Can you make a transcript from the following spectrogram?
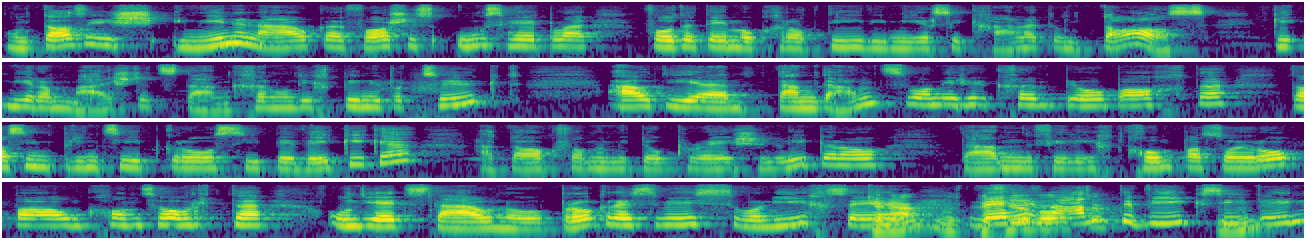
Und das ist in meinen Augen fast ein Aushebeln von der Demokratie, wie wir sie kennen. Und das gibt mir am meisten zu denken. Und ich bin überzeugt, auch die Tendenz, die wir heute beobachten können, dass im Prinzip grosse Bewegungen, hat angefangen mit Operation Libero, dann vielleicht Kompass Europa und Konsorten und jetzt auch noch Progress Suisse, wo ich sehr genau, vehement dabei mhm. bin.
